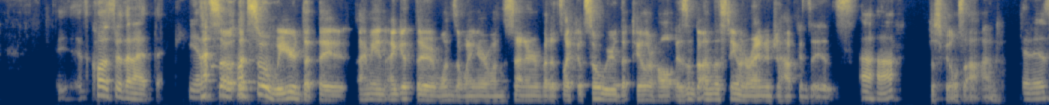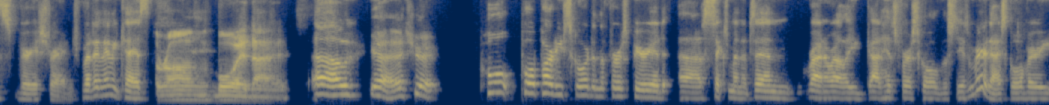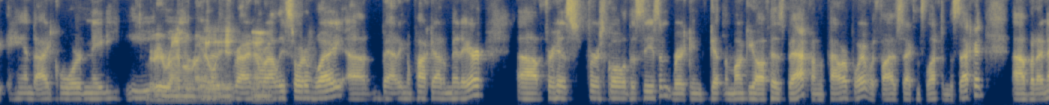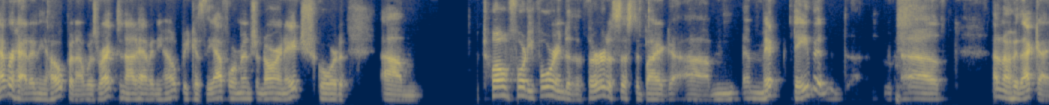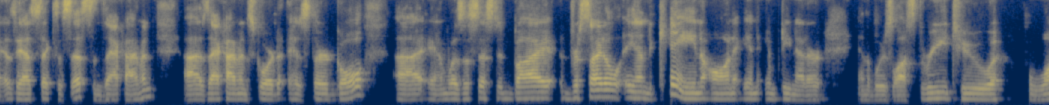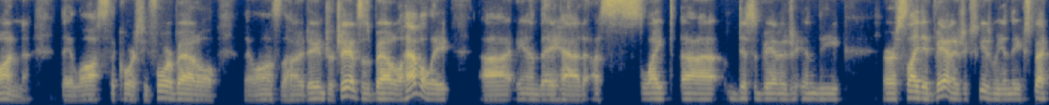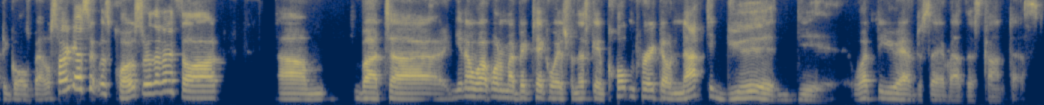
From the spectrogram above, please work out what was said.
it's closer than i think you know? That's so that's so weird that they. I mean, I get there. One's a winger, one's center, but it's like it's so weird that Taylor Hall isn't on this team and Ryan Nugent Hopkins is. uh-huh Just feels odd. It is very strange. But in any case, The wrong boy died. Oh, yeah, right. Pool pool party scored in the first period, uh, six minutes in. Ryan O'Reilly got his first goal of the season. Very nice goal, very hand-eye coordinating. Very Ryan O'Reilly, Ryan yeah. O'Reilly sort of way, uh, batting a puck out of midair. Uh, for his first goal of the season, breaking, getting the monkey off his back on the power play with five seconds left in the second. Uh, but I never had any hope, and I was right to not have any hope because the aforementioned RNH scored um, 1244 into the third, assisted by um, Mick David. Uh, I don't know who that guy is. He has six assists, and Zach Hyman. Uh, Zach Hyman scored his third goal uh, and was assisted by Draisaitl and Kane on an empty netter. And the Blues lost three to one. They lost the Corsi for battle. They lost the high danger chances battle heavily. Uh, and they had a slight uh, disadvantage in the, or a slight advantage, excuse me, in the expected goals battle. So I guess it was closer than I thought. Um, but uh, you know what? One of my big takeaways from this game, Colton Parayko, not too good. What do you have to say about this contest?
